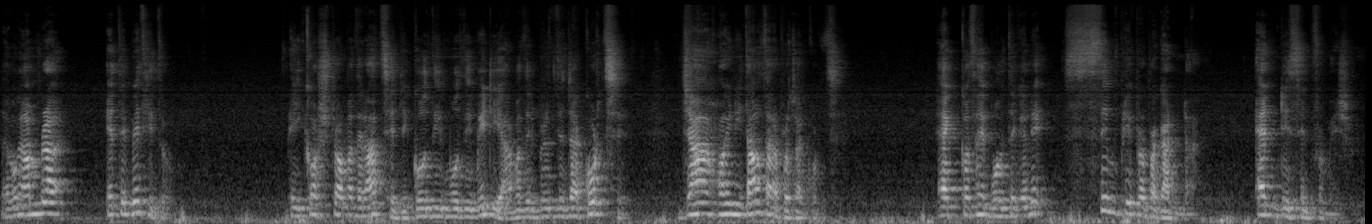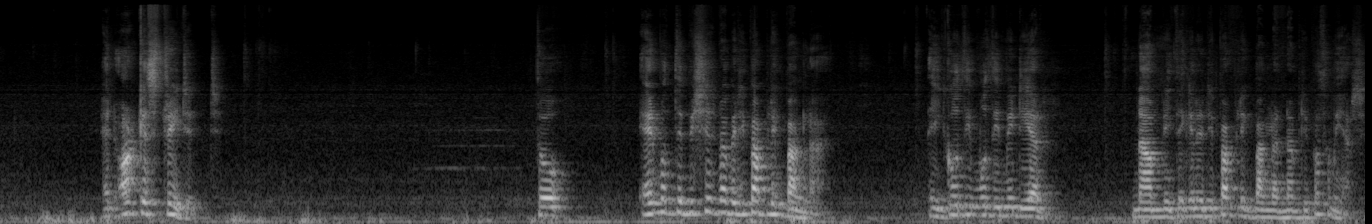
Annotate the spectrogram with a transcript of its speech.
এবং আমরা এতে ব্যথিত। এই কষ্ট আমাদের আছে যে গদি মোদি মিডিয়া আমাদের বিরুদ্ধে যা করছে, যা হয়নি তাও তারা প্রচার করছে। এক কথায় বলতে গেলে simply propaganda and disinformation and orchestrated তো এর মধ্যে বিশেষভাবে রিপাবলিক বাংলা এই গদি মোদি মিডিয়ার নাম নিতে গেলে রিপাবলিক বাংলার নামটি প্রথমেই আসে।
